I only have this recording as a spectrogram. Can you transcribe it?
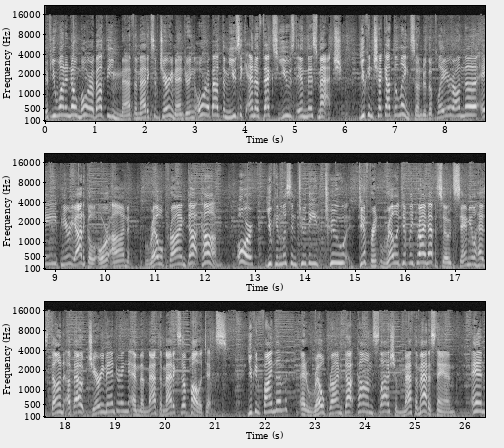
If you want to know more about the mathematics of gerrymandering or about the music and effects used in this match, you can check out the links under the player on the Aperiodical or on relprime.com. Or you can listen to the two different Relatively Prime episodes Samuel has done about gerrymandering and the mathematics of politics. You can find them at relprime.com slash mathematistan and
